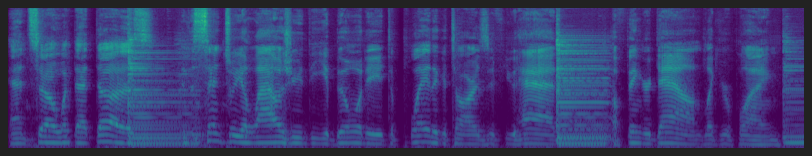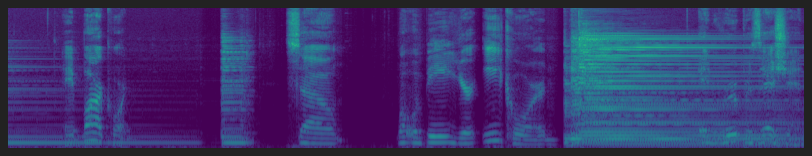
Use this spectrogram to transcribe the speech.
And so what that does, it essentially allows you the ability to play the guitar as if you had a finger down like you were playing a bar chord. So what would be your E chord in root position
